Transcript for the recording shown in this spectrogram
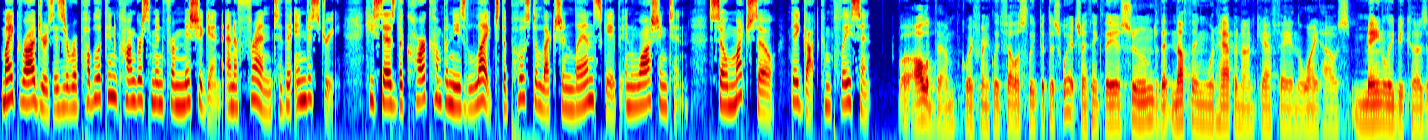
Mike Rogers is a Republican congressman from Michigan and a friend to the industry. He says the car companies liked the post election landscape in Washington, so much so they got complacent. Well, all of them, quite frankly, fell asleep at the switch. I think they assumed that nothing would happen on CAFE in the White House, mainly because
